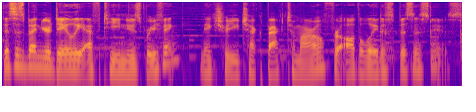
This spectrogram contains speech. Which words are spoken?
This has been your daily FT News Briefing. Make sure you check back tomorrow for all the latest business news.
